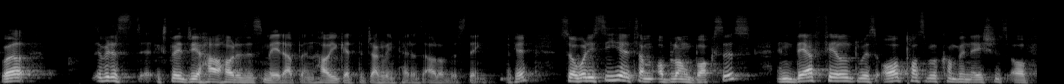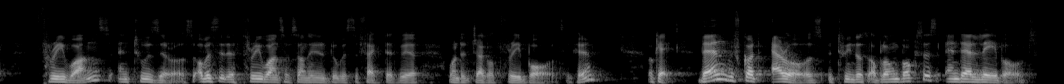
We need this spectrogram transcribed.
well, let me just explain to you how, how this is made up and how you get the juggling patterns out of this thing. Okay, so what you see here is some oblong boxes, and they're filled with all possible combinations of three ones and two zeros. So obviously the three ones have something to do with the fact that we want to juggle three balls. Okay, okay. Then we've got arrows between those oblong boxes, and they're labeled.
